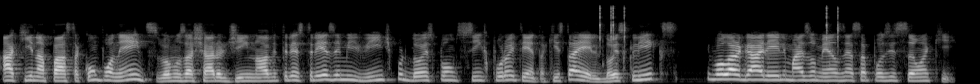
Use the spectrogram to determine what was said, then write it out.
Aqui na pasta componentes, vamos achar o DIN 933 M20 por 2.5 por 80. Aqui está ele, dois cliques e vou largar ele mais ou menos nessa posição aqui.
